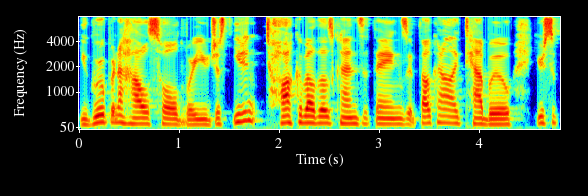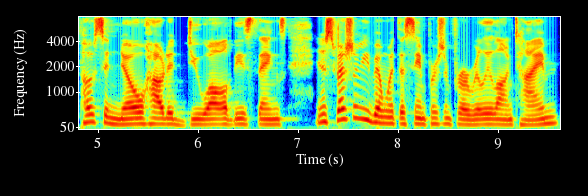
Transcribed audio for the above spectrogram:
you grew up in a household where you just you didn't talk about those kinds of things. It felt kind of like taboo. You're supposed to know how to do all of these things. And especially if you've been with the same person for a really long time,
